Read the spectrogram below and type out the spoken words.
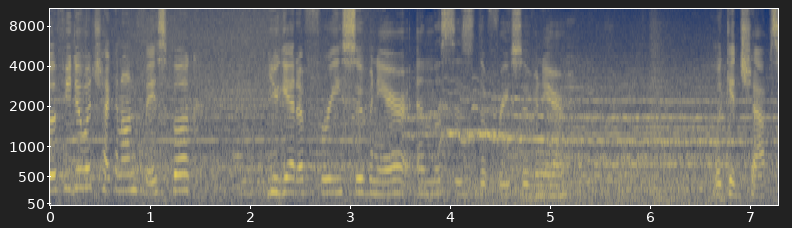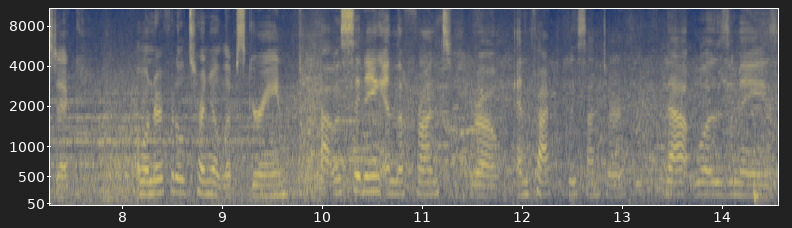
So if you do a check-in on Facebook, you get a free souvenir, and this is the free souvenir. Wicked chapstick. I wonder if it'll turn your lips green. I was sitting in the front row and practically center. That was amazing.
